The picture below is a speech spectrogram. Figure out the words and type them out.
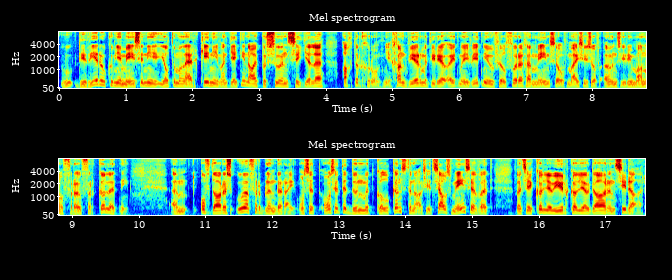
hoe die rede hoekom jy mense nie heeltemal herken nie want jy het nie daai persoon se hele agtergrond nie. Jy gaan weer met hierdie ou uit maar jy weet nie hoeveel vorige mense of meisies of ouens hierdie man of vrou verkul het nie. Um, of daar is oorverblindery. Ons het ons het te doen met kulkunstenaars. Jy het selfs mense wat wat sê kul jou hier, kul jou daar en sien daar.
